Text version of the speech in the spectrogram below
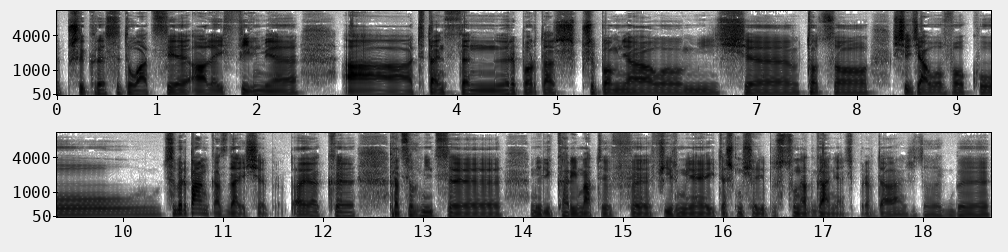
y, przykre sytuacje, ale i w filmie. A czytając ten reportaż, przypomniało mi się to, co się działo wokół cyberpunka, zdaje się, prawda? Jak pracownicy mieli karimaty w firmie i też musieli po prostu nadganiać, prawda? Że to jakby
